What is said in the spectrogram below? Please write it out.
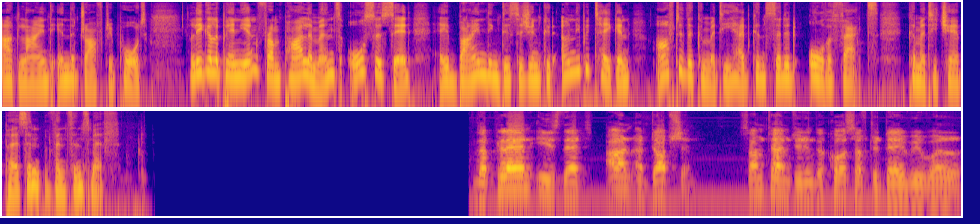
outlined in the draft report. Legal opinion from Parliament also said a binding decision could only be taken after the committee had considered all the facts. Committee chairperson Vincent Smith. The plan is that on adoption, sometime during the course of today, we will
